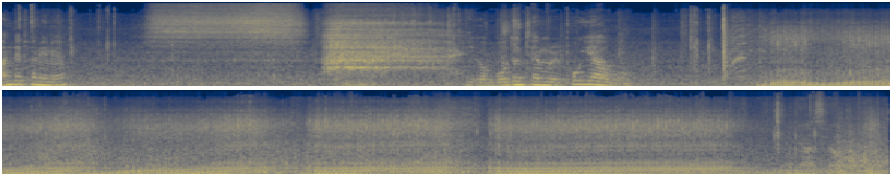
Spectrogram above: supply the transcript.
반대편이네요. 하, 이거 모든 템을 포기하고 안녕하세요.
